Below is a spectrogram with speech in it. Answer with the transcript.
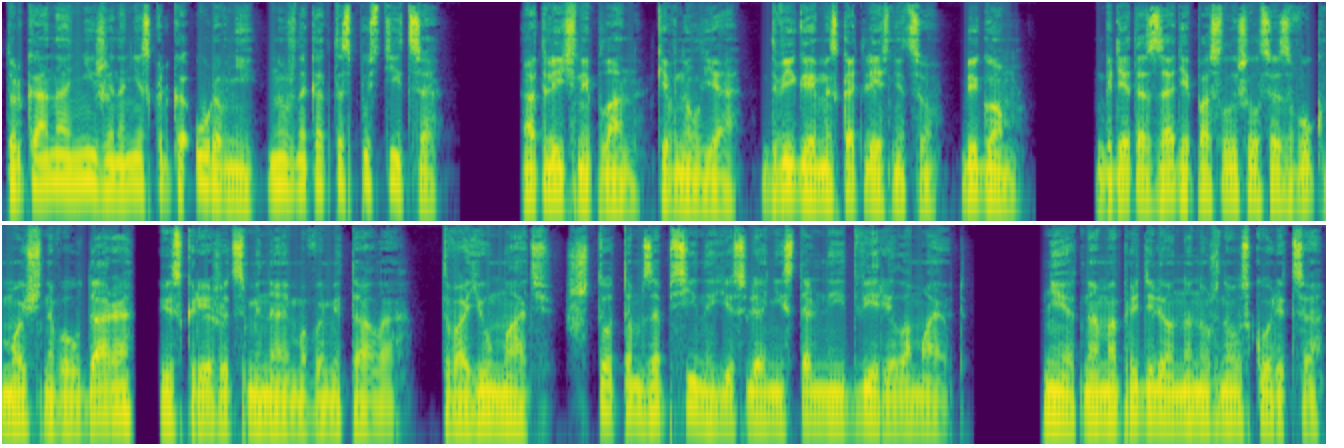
только она ниже на несколько уровней, нужно как-то спуститься». «Отличный план», — кивнул я. «Двигаем искать лестницу. Бегом». Где-то сзади послышался звук мощного удара и скрежет сминаемого металла. Твою мать, что там за псины, если они стальные двери ломают? Нет, нам определенно нужно ускориться.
